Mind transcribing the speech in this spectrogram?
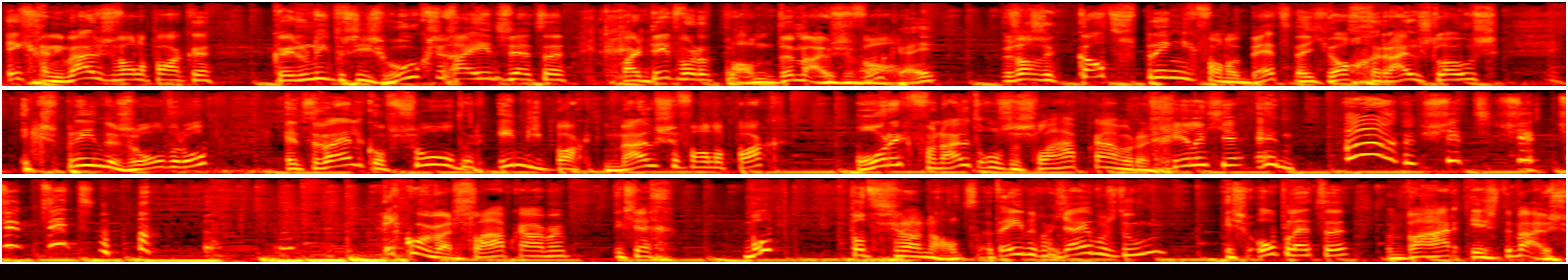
ik ga die muizenvallen pakken. Ik weet nog niet precies hoe ik ze ga inzetten. Maar dit wordt het plan, de muizenval. Oké. Dus als een kat spring ik van het bed, weet je wel, geruisloos. Ik spring de zolder op. En terwijl ik op zolder in die bak die muizenvallen pak... hoor ik vanuit onze slaapkamer een gilletje en... Ah, shit, shit, shit, shit. ik kom weer bij de slaapkamer. Ik zeg, Bob, wat is er aan de hand? Het enige wat jij moest doen, is opletten, waar is de muis?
